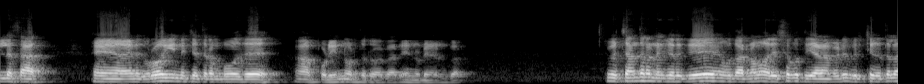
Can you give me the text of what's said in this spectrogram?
இல்லை சார் எனக்கு ரோஹி நட்சத்திரம் போகுது அப்படின்னு ஒருத்தர் வர்றார் என்னுடைய நண்பர். இப்போ சந்திரன் எங்கே இருக்குது உதாரணமாக ரிஷபத்து ஏழாம் வீடு விருச்சகத்தில்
